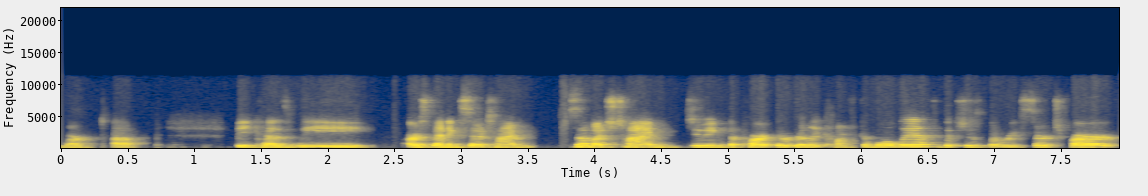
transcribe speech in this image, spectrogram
marked up because we are spending so time, so much time doing the part they're really comfortable with, which is the research part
